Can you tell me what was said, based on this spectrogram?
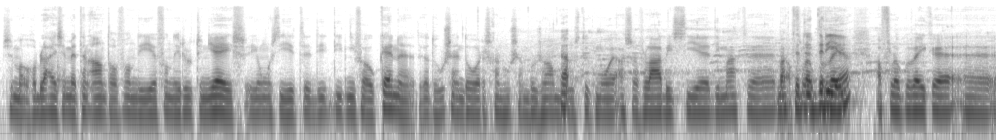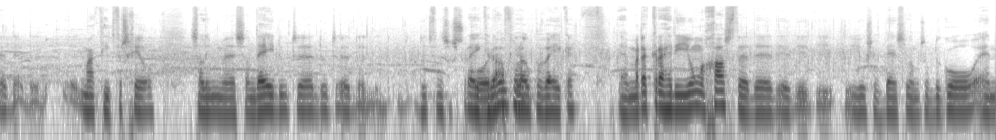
ze mogen blij zijn met een aantal van die, van die routiniers, jongens die het, die, die het niveau kennen. Dat Hussein Doris gaan, Hussein Bouzam, ja. dat is natuurlijk mooi. Asraf Labis, die, eh, die maakte afgelopen, de drie, week, afgelopen weken uh, de, de, maakt hij het verschil. Salim uh, Sandé doet, uh, doet, uh, doet van zich spreken de afgelopen weken. maar dan krijgen die jonge gasten, de, de, de, de Youssef Benslams op de goal en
